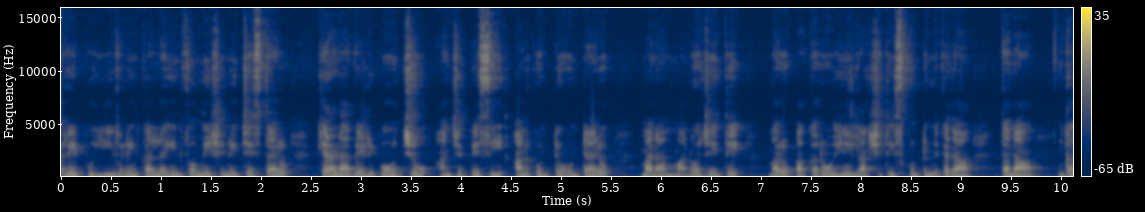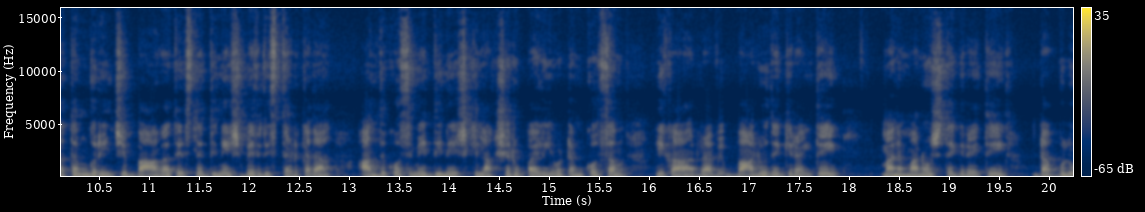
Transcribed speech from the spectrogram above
రేపు ఈవినింగ్ కల్లా ఇన్ఫర్మేషన్ ఇచ్చేస్తారు. కెనడా వెళ్ళిపోవచ్చు అని చెప్పేసి అనుకుంటూ ఉంటారు. మన మనోజ్ అయితే మరో పక్క రోహిణి లక్ష్య తీసుకుంటుంది కదా. తన గతం గురించి బాగా తెలిసిన దినేష్ బెదిరిస్తాడు కదా. అందుకోసమే దినేష్కి లక్ష రూపాయలు ఇవ్వటం కోసం ఇక రవి బాలు దగ్గర అయితే మన మనోజ్ దగ్గర అయితే డబ్బులు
